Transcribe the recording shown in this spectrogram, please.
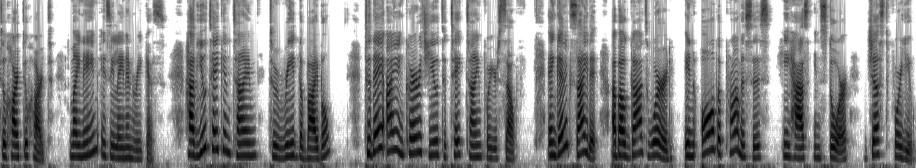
to Heart to Heart. My name is Elaine Enriquez. Have you taken time to read the Bible? Today I encourage you to take time for yourself and get excited about God's Word in all the promises He has in store just for you.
